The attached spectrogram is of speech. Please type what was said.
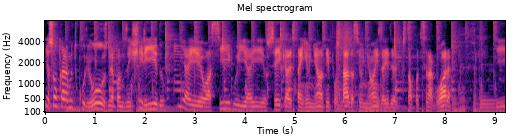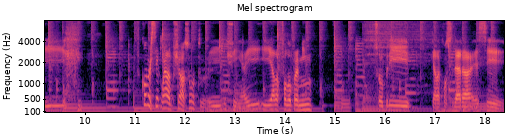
Eu sou um cara muito curioso, né, para nos enxerido. E aí eu a sigo e aí eu sei que ela está em reunião, ela tem postado as reuniões aí que estão acontecendo agora. E conversei com ela, puxei um assunto e enfim, aí e ela falou para mim sobre que ela considera esse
